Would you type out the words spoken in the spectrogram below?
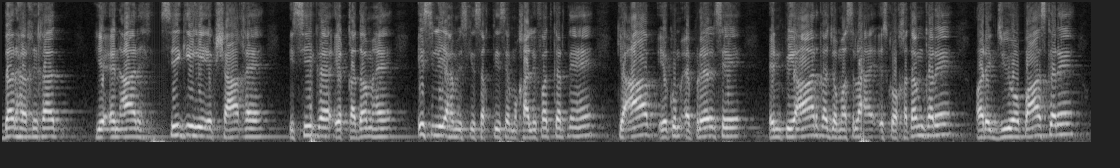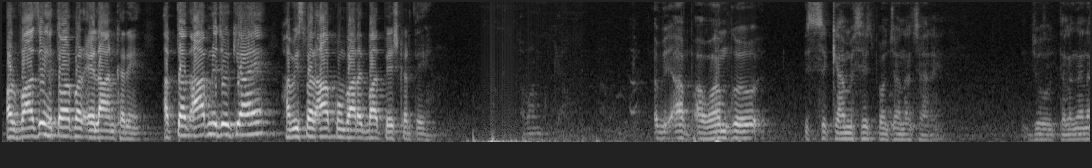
در حقیقت یہ این آر سی کی ہی ایک شاخ ہے، اسی کا ایک قدم ہے۔ اس لیے ہم اس کی سختی سے مخالفت کرتے ہیں کہ آپ یکم اپریل سے این پی آر کا جو مسئلہ ہے، اس کو ختم کریں اور ایک جیو پاس کریں اور واضح طور پر اعلان کریں۔ اب تک آپ نے جو کیا ہے، ہم اس پر آپ کو مبارکباد پیش کرتے ہیں۔ ابھی آپ عوام کو اس سے کیا میسیج پہنچانا چاہ رہے ہیں؟ جو تلنگانہ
